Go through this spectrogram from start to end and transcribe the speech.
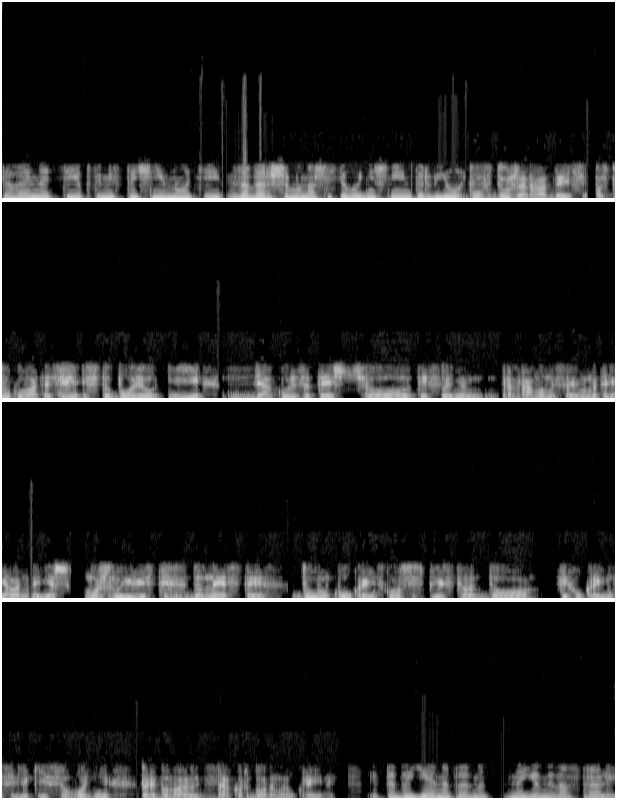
Давай на цій оптимістичній ноті завершимо наше сьогоднішнє інтерв'ю. Був дуже радий поспілкуватися із тобою і дякую за те, що ти своїми програмами, своїми матеріалами даєш можливість донести думку українського суспільства до тих українців, які сьогодні перебувають за кордонами України. Тебе є, напевно, знайомі в Австралії.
